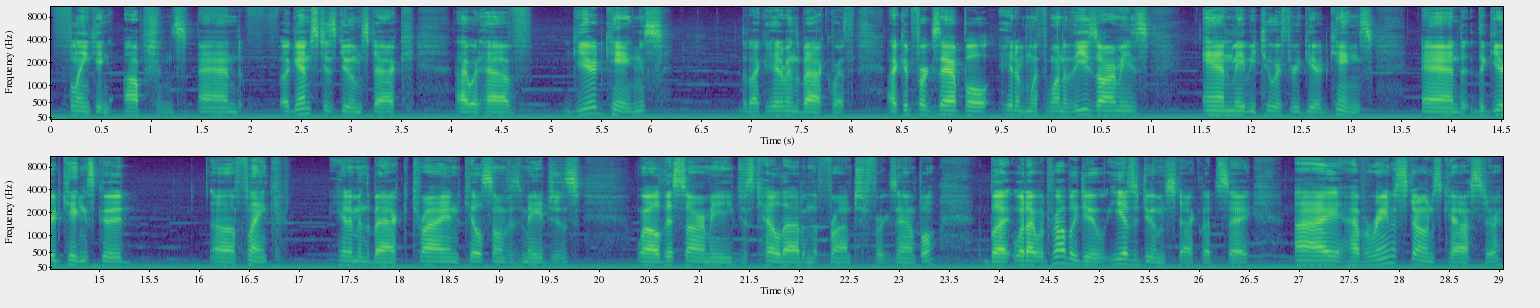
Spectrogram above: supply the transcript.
flanking options, and against his Doomstack, I would have geared kings, that I could hit him in the back with. I could, for example, hit him with one of these armies and maybe two or three geared kings. And the geared kings could uh, flank, hit him in the back, try and kill some of his mages, while this army just held out in the front, for example. But what I would probably do, he has a Doom stack, let's say. I have a Rain of Stones caster.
